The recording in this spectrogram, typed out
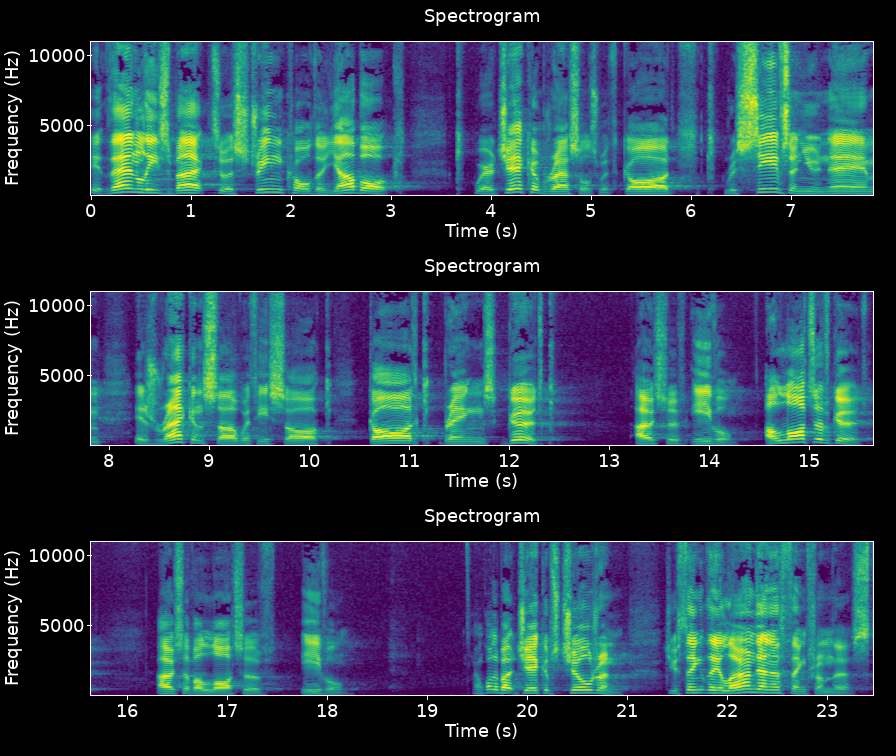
It then leads back to a stream called the Yabok, where Jacob wrestles with God, receives a new name, is reconciled with Esau. God brings good out of evil. A lot of good out of a lot of evil. And what about Jacob's children? Do you think they learned anything from this?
